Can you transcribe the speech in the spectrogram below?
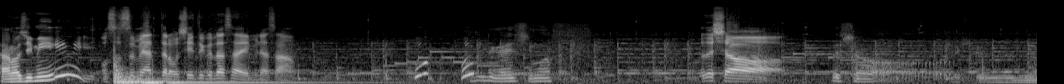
楽しみおすすめあったら教えてください、皆さん。お願いします。どうでしょうよいしょ。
